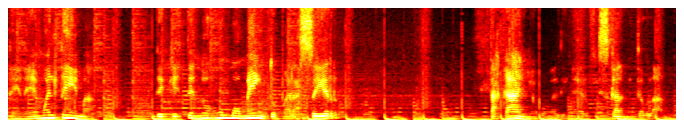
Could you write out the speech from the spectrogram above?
tenemos el tema de que este no es un momento para ser tacaño con el dinero, fiscalmente hablando.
